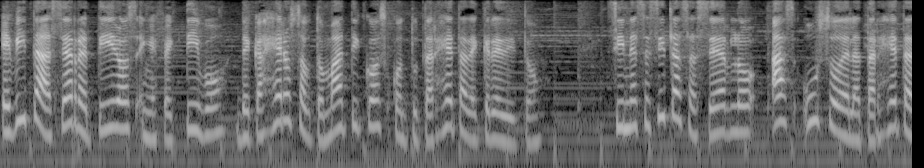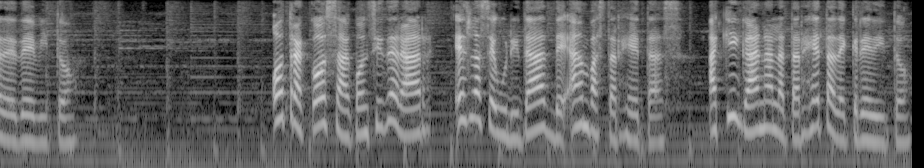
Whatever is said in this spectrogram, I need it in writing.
evita hacer retiros en efectivo de cajeros automáticos con tu tarjeta de crédito. Si necesitas hacerlo, haz uso de la tarjeta de débito. Otra cosa a considerar es la seguridad de ambas tarjetas. Aquí gana la tarjeta de crédito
